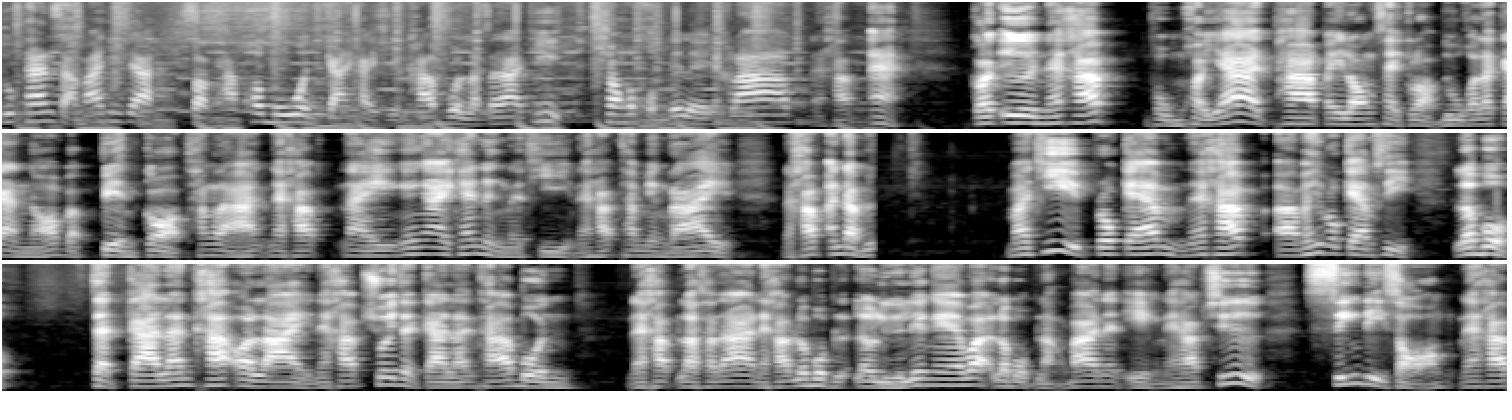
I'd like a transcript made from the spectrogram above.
ทุกท่านสามารถที่จะสอบถามข้อมูลการขายสินค้าบน Lazada ที่ช่องของผมได้เลยนะครับนะครับอะก่อนอื่นนะครับ ผมขออนุญาตพาไปลองใส่กรอบดูก็แล้วกันเนาะแบบเปลี่ยนกรอบทั้งร้านนะครับ ในง่ายๆแค่ 1 นาทีนะครับทำอย่างไรนะครับ อันดับมาที่โปรแกรมนะครับอ่าไม่ใช่โปรแกรมสิระบบจัดการร้านค้าออนไลน์นะครับ ช่วยจัดการร้านค้าบน นะครับ Lazada นะครับระบบเราหรือเรียกง่ายว่าระบบหลังบ้านนั่นเองนะครับชื่อ s y n c d 2นะครับ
